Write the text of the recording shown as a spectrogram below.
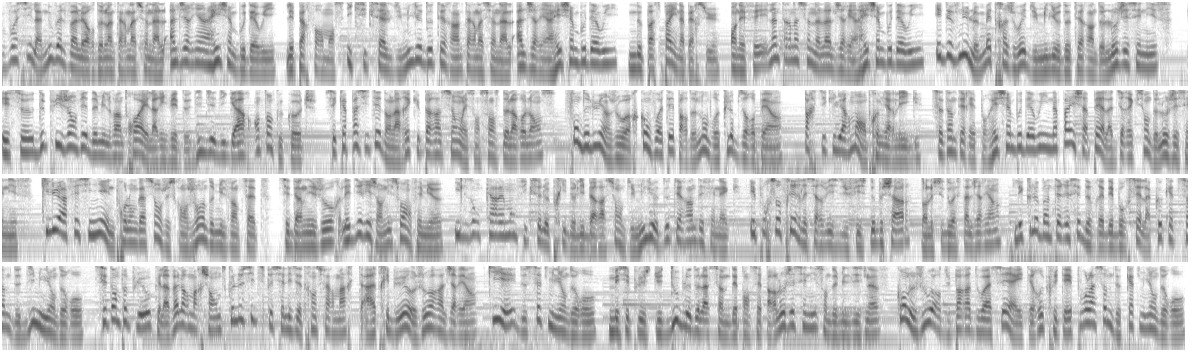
Voici la nouvelle valeur de l'international algérien Hicham Boudaoui. Les performances XXL du milieu de terrain international algérien Hicham Boudaoui ne passent pas inaperçues. En effet, l'international algérien Hicham Boudaoui est devenu le maître à jouer du milieu de terrain de l'OGC Nice et ce, depuis janvier 2023 et l'arrivée de Didier Digard en tant que coach, ses capacités dans la récupération et son sens de la relance font de lui un joueur convoité par de nombreux clubs européens, particulièrement en première ligue. Cet intérêt pour Hicham Boudaoui n'a pas échappé à la direction de l'OGC Nice, qui lui a fait signer une prolongation jusqu'en juin 2027. Ces derniers jours, les dirigeants niçois ont fait mieux. Ils ont carrément fixé le prix de libération du milieu de terrain des Fenech. Et pour s'offrir les services du fils de Béchar, dans le sud-ouest algérien, les clubs intéressés devraient débourser la coquette somme de 10 millions d'euros. C'est un peu plus haut que la valeur marchande que le site spécialisé Transfermarkt a attribué au joueur algérien, qui est de 7 millions d'euros. Mais c'est plus du double de la somme dépensée par l'OGC Nice en 2019, quand le joueur du Paradou AC a été recruté pour la somme de 4 millions d'euros.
